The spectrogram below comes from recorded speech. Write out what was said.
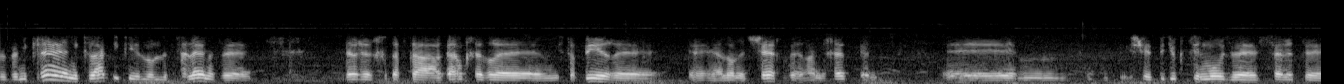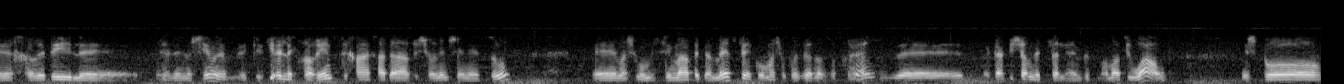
ובמקרה נקלעתי כאילו לצלם איזה דרך דווקא גם חבר'ה מספיר, אה, אה, אלון שייח ורן יחזקאל אה, שבדיוק צילמו איזה סרט אה, חרדי לנשים, לגברים, סליחה, אחד הראשונים שנעשו, משהו משימה בדמשק או משהו כזה, לא זוכר, והגעתי שם לצלם, ואמרתי, וואו, יש פה,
